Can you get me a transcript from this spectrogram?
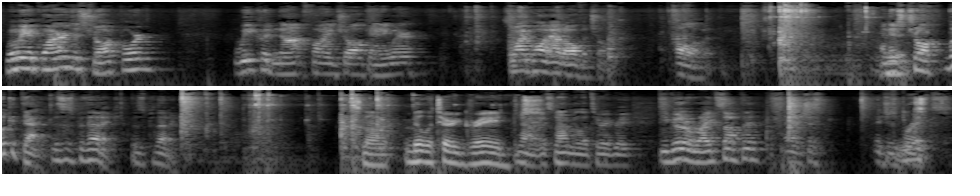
When we acquired this chalkboard, we could not find chalk anywhere. So I bought out all the chalk. all of it. And this chalk, look at that. This is pathetic. This is pathetic. It's not military grade. No, it's not military grade. You go to write something, and it just it just breaks.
